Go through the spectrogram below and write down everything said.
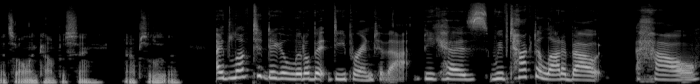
it's all encompassing. Absolutely. I'd love to dig a little bit deeper into that because we've talked a lot about how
